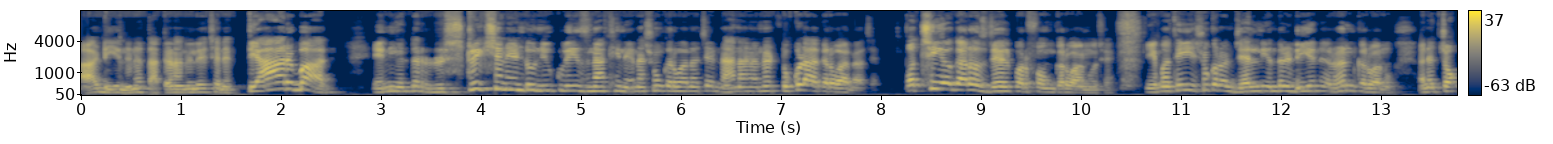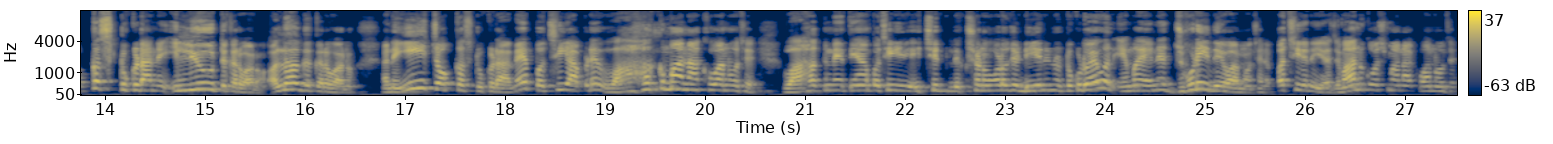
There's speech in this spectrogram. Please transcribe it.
આ ડીએનએના તાંતણાને લે છે ને ત્યારબાદ એની અંદર રિસ્ટ્રિક્શન એન્ડો ન્યુક્લિયસ નાખીને એના શું કરવાના છે? નાના નાના ટુકડા કરવાના છે. પછી અગારસ જેલ પરફોર્મ કરવાનું છે. એમાંથી શું કરવાનું? જેલની અંદર ડીએનએ રન કરવાનું અને ચોક્કસ ટુકડાને ઇલ્યુટ કરવાનો, અલગ કરવાનો. અને એ ચોક્કસ ટુકડાને પછી આપણે વાહકમાં નાખવાનો છે. વાહકને ત્યાં પછી ઈચ્છિત લક્ષણોવાળો જે ડીએનએનો ટુકડો આવ્યો ને, એમાં એને જોડી દેવાનો છે ને પછી એને યજમાન કોષમાં નાખવાનો છે.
